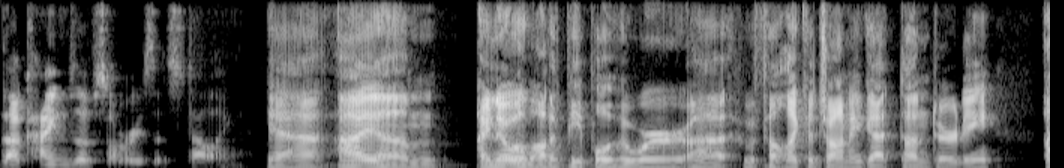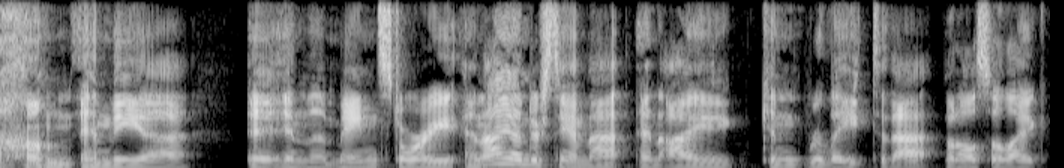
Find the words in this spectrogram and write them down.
the kinds of stories it's telling. Yeah, I um I know a lot of people who were uh who felt like Ajani got done dirty um in the uh in the main story and I understand that and I can relate to that but also like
